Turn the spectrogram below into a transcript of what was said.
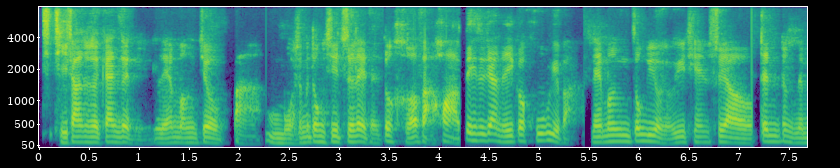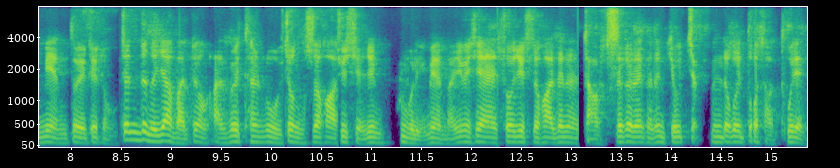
提倡就是干脆你联盟就把抹什么东西之类的都合法化，类似这样的一个呼吁吧。联盟终于有有一天是要真正的面对这种真正的要把这种 unwritten rule 正式化，去写进入里面吧。因为现在说句实话，真的找十个人，可能有九分都会多少涂点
